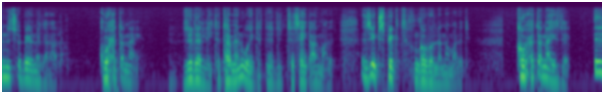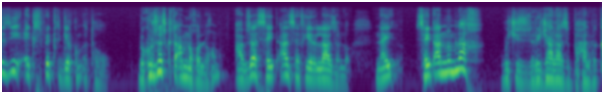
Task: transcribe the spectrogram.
እንጽበዮ ነገር ኣሎ ክውሕጠና እዩ ዝደሊ እቲ ተመን ወይ እቲ ሰይጣን ማለት እዩ እዚ ኤክስፔክት ክንገብሮ ኣለና ማለት እዩ ክውሕጠና እዩ ዝደሊ እዚ ኤክስፔክት ጌርኩም እተዉ ብክርስቶስ ክትኣምኑ ከለኹም ኣብዛ ሰይጣን ሰፊርላ ዘሎ ናይ ሰይጣን ምምላኽ ዊች ሪጃላ ዝበሃል በቃ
